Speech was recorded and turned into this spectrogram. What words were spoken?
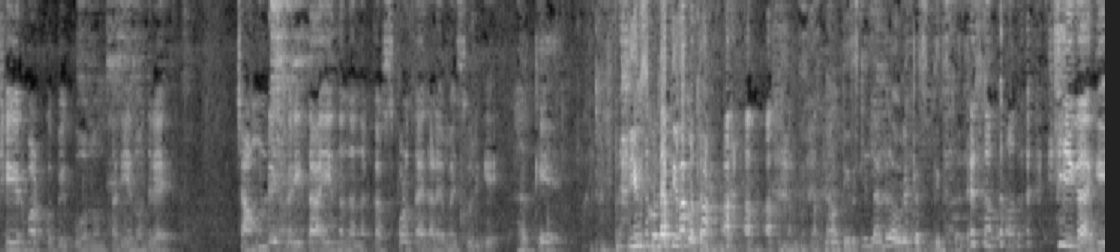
ಶೇರ್ ಮಾಡ್ಕೋಬೇಕು ಅನ್ನೋಂಥದ್ದು ಏನು ಅಂದರೆ, ಚಾಮುಂಡೇಶ್ವರಿ ತಾಯಿ ನನ್ನನ್ನು ಕರ್ಸ್ಕೊಳ್ತಾ ಇದ್ದಾಳೆ ಮೈಸೂರಿಗೆ. ಹರಕೆ. ತೀರಿಸ್ಕೊಂಡೇ ತೀರ್ಸ್ಕೊತಾರೆ. ನಾವು ತೀರಿಸ್ಲಿಲ್ಲ ಅಂದ್ರೆ ಅವರೇ ಕಸ ತೀರಿಸ್ತಾರೆ. ಹೀಗಾಗಿ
